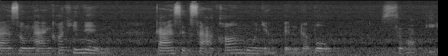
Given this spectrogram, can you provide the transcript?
การทรงงานข้อที่ 1 การศึกษาข้อมูลอย่างเป็นระบบ สวัสดี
